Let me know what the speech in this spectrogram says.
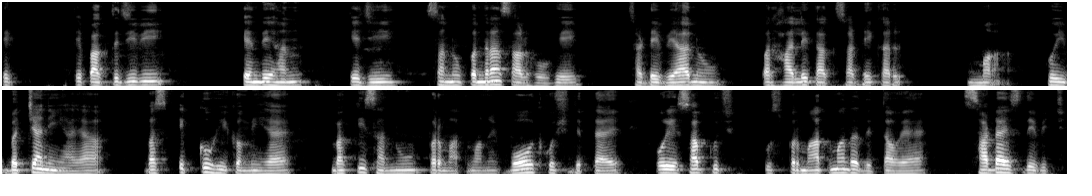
ਤੇ ਤੇ ਭਗਤ ਜੀ ਵੀ ਕਹਿੰਦੇ ਹਨ ਕਿ ਜੀ ਸਾਨੂੰ 15 ਸਾਲ ਹੋ ਗਏ ਸਾਡੇ ਵਿਆਹ ਨੂੰ, ਪਰ ਹਾਲੇ ਤੱਕ ਸਾਡੇ ਘਰ ਮਾਂ, ਕੋਈ ਬੱਚਾ ਨਹੀਂ ਆਇਆ, ਬਸ ਇੱਕੋ ਹੀ ਕਮੀ ਹੈ, ਬਾਕੀ ਸਾਨੂੰ ਪਰਮਾਤਮਾ ਨੇ ਬਹੁਤ ਕੁਝ ਦਿੱਤਾ ਹੈ ਔਰ ਇਹ ਸਭ ਕੁਝ ਉਸ ਪਰਮਾਤਮਾ ਦਾ ਦਿੱਤਾ ਹੋਇਆ ਹੈ, ਸਾਡਾ ਇਸ ਦੇ ਵਿੱਚ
